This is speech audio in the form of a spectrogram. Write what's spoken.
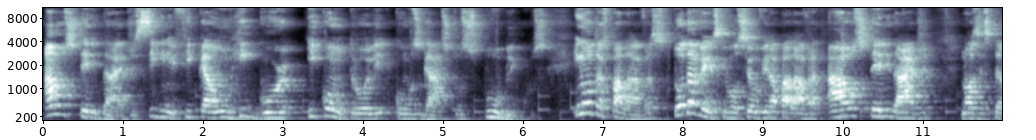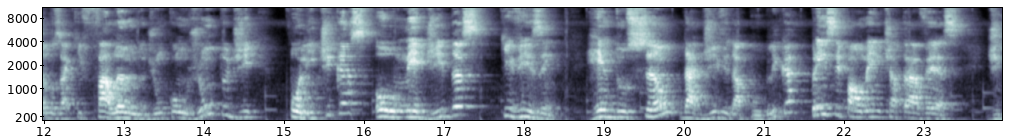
Austeridade significa um rigor e controle com os gastos públicos. Em outras palavras, toda vez que você ouvir a palavra austeridade, nós estamos aqui falando de um conjunto de políticas ou medidas que visem redução da dívida pública, principalmente através de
